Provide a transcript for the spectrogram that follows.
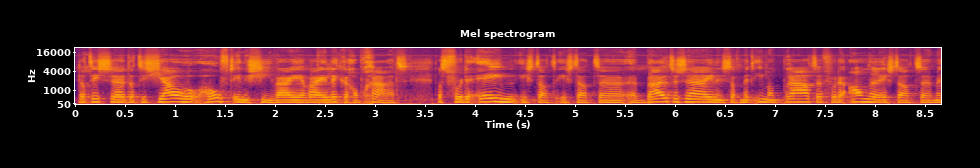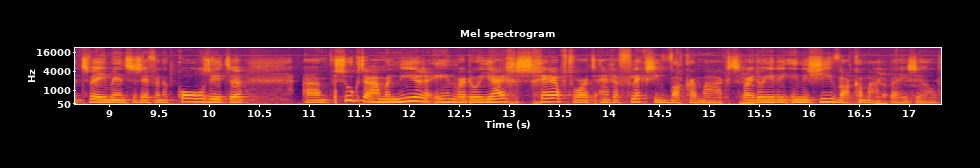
Dat, is, eh, dat is jouw ho- hoofdenergie waar je, waar je lekker op gaat. Dat is voor de een is dat, is dat eh, eh, buiten zijn, is dat met iemand praten. Voor de ander is dat met twee mensen eens even in een call zitten. Ehm, zoek daar manieren in waardoor jij gescherpt wordt en reflectie wakker maakt. Waardoor je die energie wakker maakt Ja. bij jezelf.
